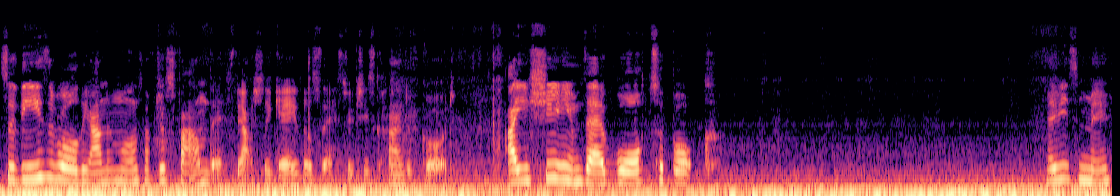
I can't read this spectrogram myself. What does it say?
So these are all the animals. I've just found this. They actually gave us this, which is kind of good. I assume they're water buck. Maybe it's a moose.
